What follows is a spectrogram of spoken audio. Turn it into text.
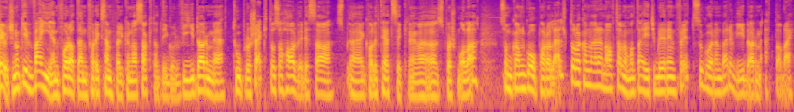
Det er jo ikke noe i veien for at en f.eks. kunne ha sagt at vi går videre med to prosjekt, og så har vi disse eh, kvalitetssikringsspørsmålene som kan gå parallelt, og det kan være en avtale om at de ikke blir innfridd, så går en bare videre med ett av dem.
